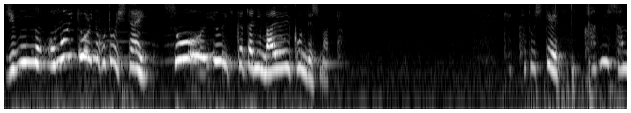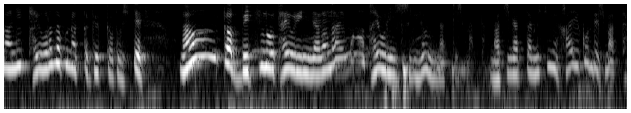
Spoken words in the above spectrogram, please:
自分の思い通りのことをしたいそういう生き方に迷い込んでしまった果として神様に頼らなくなった結果としてなんか別の頼りにならないものを頼りにするようになってしまった。間違った道に入り込んでしまった。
